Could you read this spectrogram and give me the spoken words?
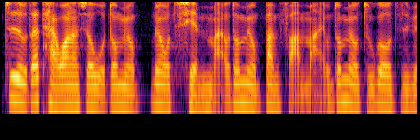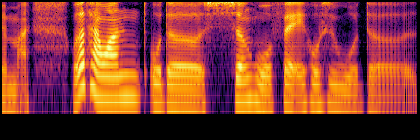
就是我在台湾的时候，我都没有没有钱买，我都没有办法买，我都没有足够的资源买。我在台湾，我的生活费或是我的。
